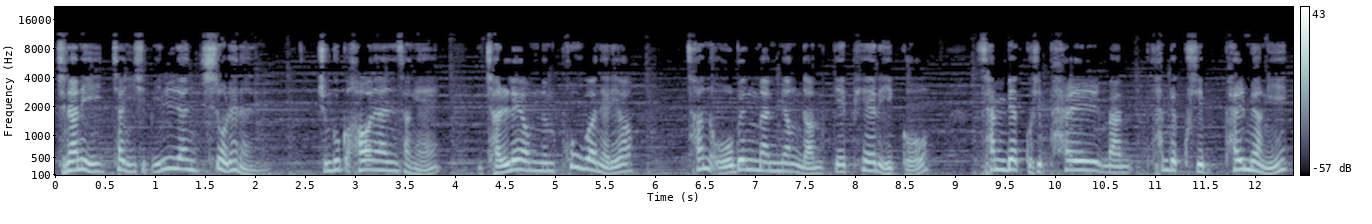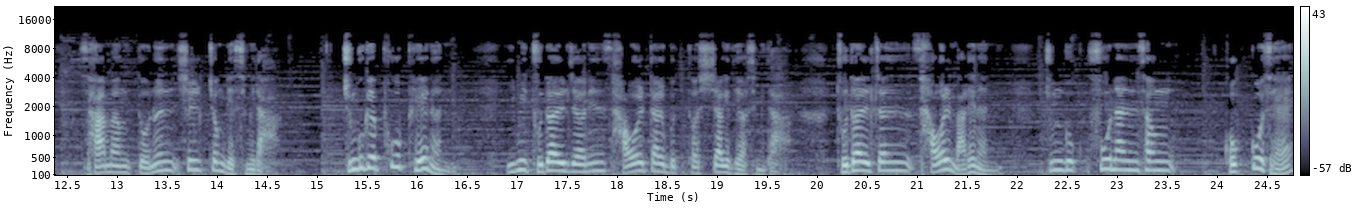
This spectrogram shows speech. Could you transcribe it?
지난해 2021년 7월에는 중국 허난성에 전례 없는 폭우가 내려 1,500만 명 넘게 피해를 입고 398만, 398명이 사망 또는 실종됐습니다. 중국의 폭우 피해는 이미 두 달 전인 4월 달부터 시작이 되었습니다. 두 달 전 4월 말에는 중국 후난성 곳곳에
